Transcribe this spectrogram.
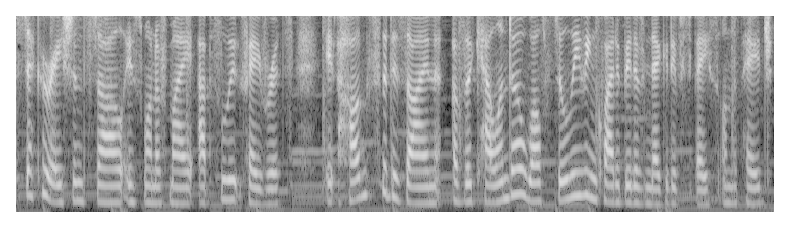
This decoration style is one of my absolute favourites. It hugs the design of the calendar while still leaving quite a bit of negative space on the page,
